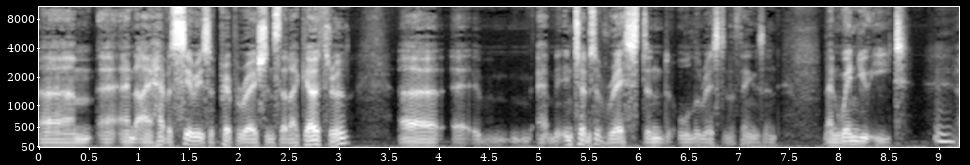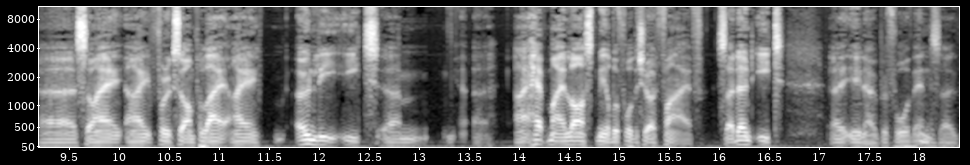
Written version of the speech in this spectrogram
Um, and I have a series of preparations that I go through. Uh, uh, in terms of rest and all the rest of the things, and and when you eat. Mm. Uh, so I, I, for example, I, I only eat. Um, uh, I have my last meal before the show at five, so I don't eat, uh, you know, before then. Mm. So,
